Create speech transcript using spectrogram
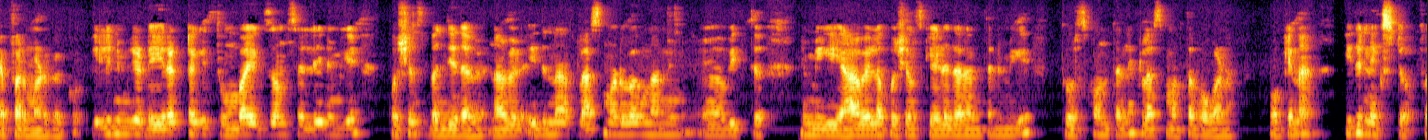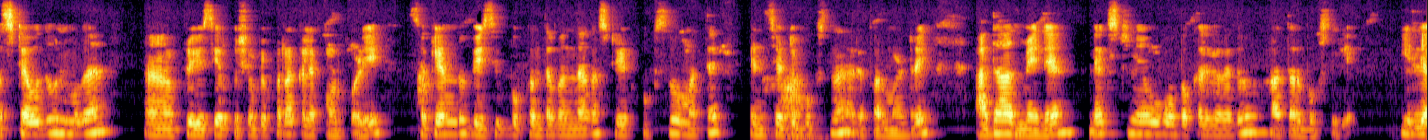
ರೆಫರ್ ಮಾಡಬೇಕು. ಇಲ್ಲಿ ನಿಮಗೆ ಡೈರೆಕ್ಟ್ ಆಗಿ ತುಂಬಾ ಎಕ್ಸಾಮ್ಸ್ ಅಲ್ಲಿ ನಿಮಗೆ ಕ್ವಶನ್ಸ್ ಬಂದಿದ್ದಾವೆ ನಾವೆಲ್ಲ ಇದನ್ನ ಕ್ಲಾಸ್ ಮಾಡುವಾಗ ನಾನು ವಿತ್ ನಿಮಗೆ ಯಾವೆಲ್ಲ ಕ್ವಶನ್ಸ್ ಕೇಳಿದ್ದಾರೆ ಅಂತ ನಿಮಗೆ ತೋರಿಸ್ಕೊಂತಾನೆ ಕ್ಲಾಸ್ ಮಾಡ್ತಾ ಹೋಗೋಣ. ಓಕೆನಾ ಇದು ನೆಕ್ಸ್ಟ್ ಫಸ್ಟ್ ಯಾವುದು? ನಿಮಗೆ ಪ್ರಿವಿಯಸ್ ಇಯರ್ ಕ್ವಶನ್ ಪೇಪರ್ನ ಕಲೆಕ್ಟ್ ಮಾಡ್ಕೊಳ್ಳಿ. ಸೆಕೆಂಡು ಬೇಸಿಕ್ ಬುಕ್ ಅಂತ ಬಂದಾಗ ಸ್ಟೇಟ್ ಬುಕ್ಸು ಮತ್ತು ಎನ್ ಸಿ ಟಿ ಬುಕ್ಸ್ನ ರೆಫರ್ ಮಾಡಿರಿ. ಅದಾದಮೇಲೆ ನೆಕ್ಸ್ಟ್ ನೀವು ಹೋಗ್ಬೇಕಾಗಿರೋದು ಆಥರ್ ಬುಕ್ಸಿಗೆ ಇಲ್ಲಿ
